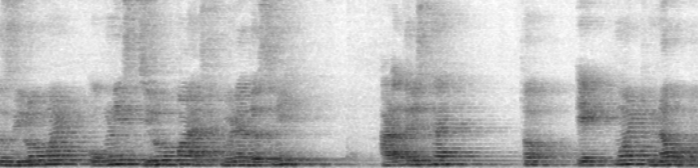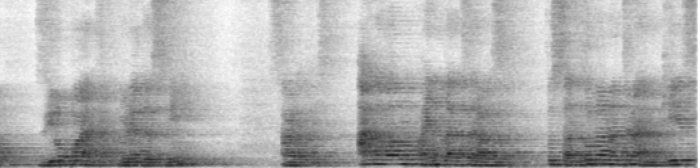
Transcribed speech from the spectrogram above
તો 0.1905 ગુણ્યા 10 ની 38 થાય. તો 1.9 0.5 ગુણ્યા 10 ની 37 આ તમારો ફાઇનલ આન્સર આવશે. તો સંતુલન અચળાંક Kc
